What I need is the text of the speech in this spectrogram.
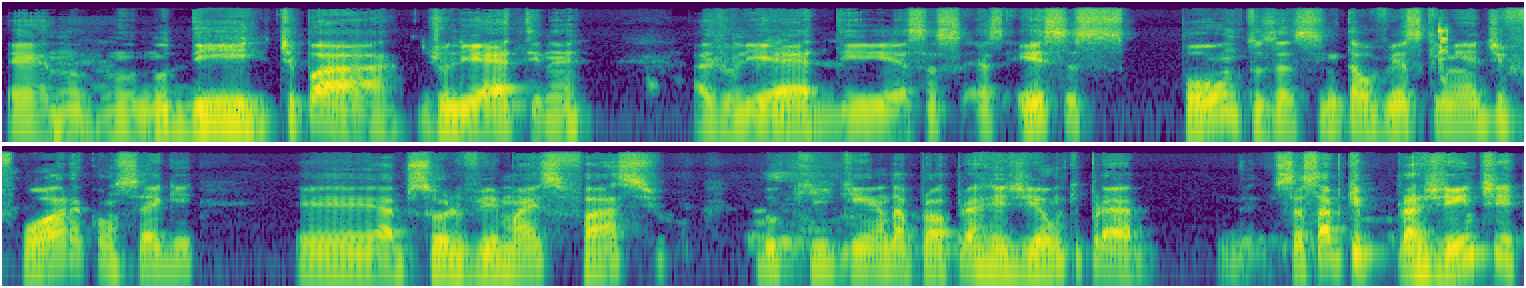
é, no, no, no di, tipo a Juliette, né? A Juliette, uhum. essas, esses pontos, assim, talvez quem é de fora consegue é, absorver mais fácil do que quem é da própria região, que para você sabe que para gente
